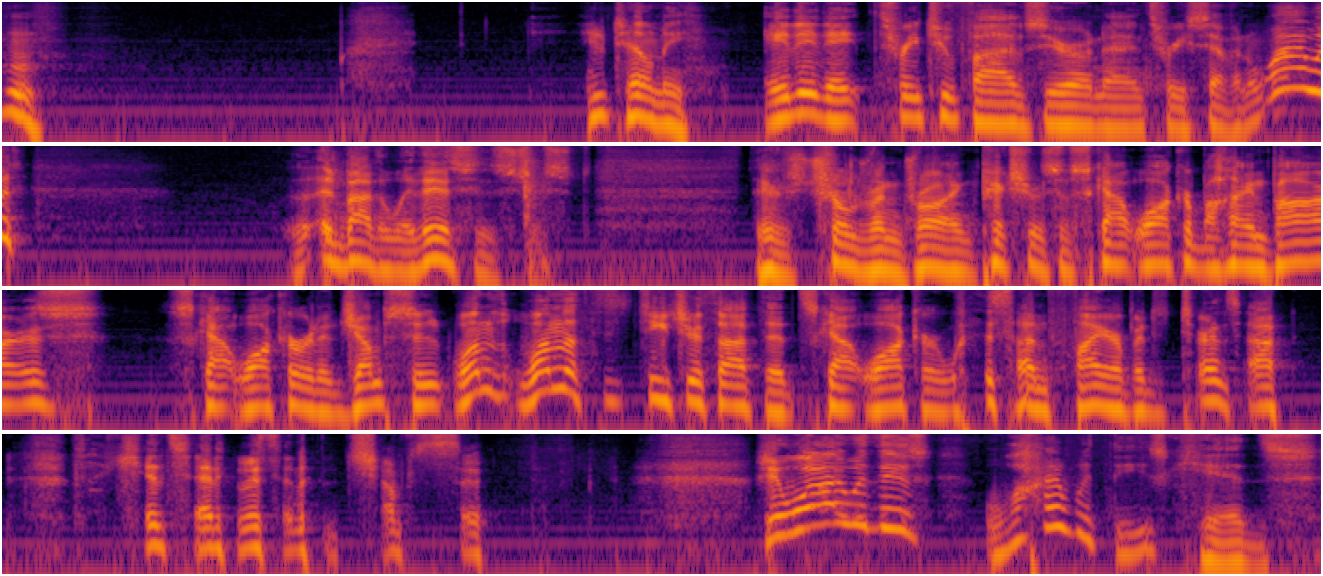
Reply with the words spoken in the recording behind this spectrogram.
Hmm. You tell me. 888-325-0937. Why would... And by the way, this is just... There's children drawing pictures of Scott Walker behind bars. Scott Walker in a jumpsuit. One, one the teacher thought that Scott Walker was on fire, but it turns out the kid said he was in a jumpsuit. Why would these, why would these kids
